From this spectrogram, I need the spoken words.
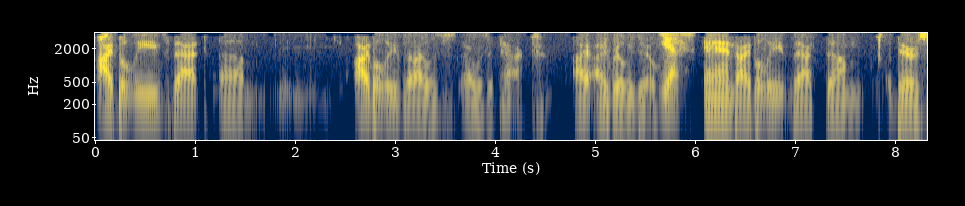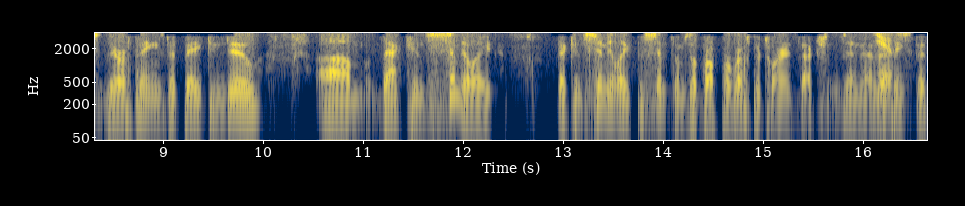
I believe that um, I believe that I was I was attacked. I, I really do. Yes. And I believe that um, there's there are things that they can do um, that can simulate that can simulate the symptoms of upper respiratory infections. And, and yes. I think that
